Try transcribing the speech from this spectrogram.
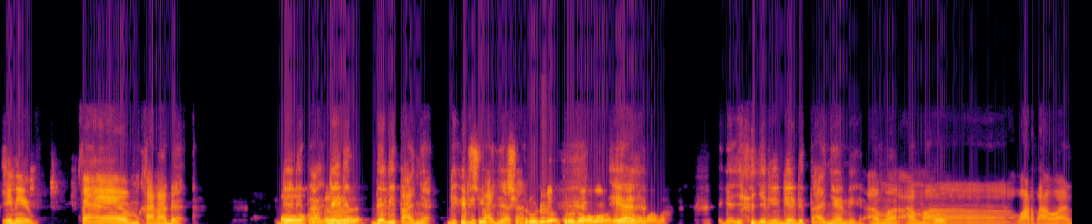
ini PM Kanada. Dia, Oh, dita- Kanada. dia, di- dia ditanya, dia Si, ditanya si kan. Trudeau, Trudeau ngomong? Iya. Trudeau ngomong apa? Jadi dia ditanya nih sama sama wartawan.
